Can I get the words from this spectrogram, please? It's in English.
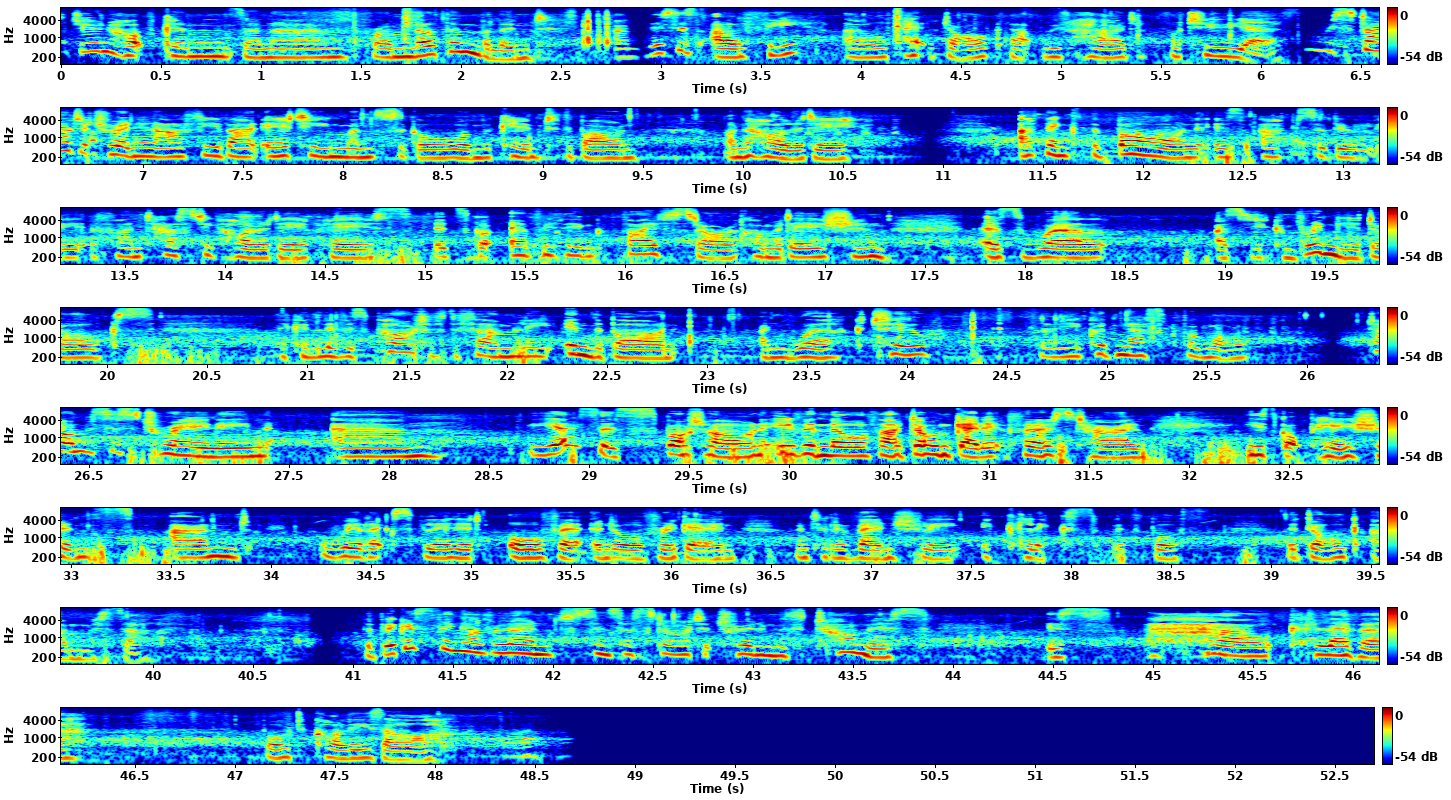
It's June Hopkins and I'm from Northumberland. And this is Alfie, our pet dog that we've had for two years. We started training Alfie about 18 months ago when we came to the barn on a holiday. I think the barn is absolutely a fantastic holiday place. It's got everything, five star accommodation, as well as you can bring your dogs. They can live as part of the family in the barn and work too. So you couldn't ask for more. Thomas's training, um, yes, it's spot on, even though if I don't get it first time, he's got patience and we'll explain it over and over again until eventually it clicks with both the dog and myself. The biggest thing I've learned since I started training with Thomas is how clever border collies are.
